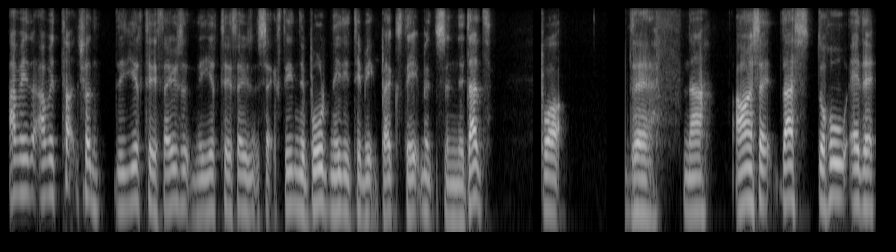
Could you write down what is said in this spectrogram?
I mean, I would touch on the year 2000 and the year 2016. The board needed to make big statements, and they did. But the nah, honestly, that's the whole Eddie.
